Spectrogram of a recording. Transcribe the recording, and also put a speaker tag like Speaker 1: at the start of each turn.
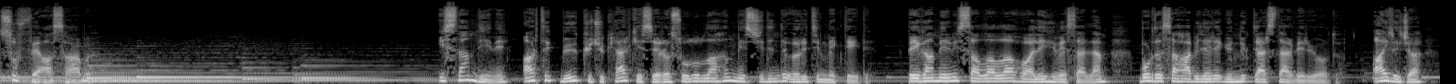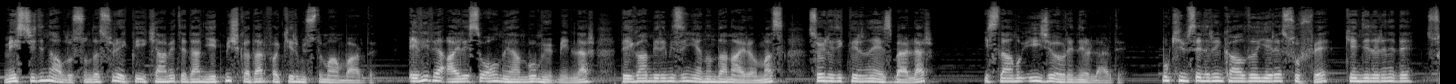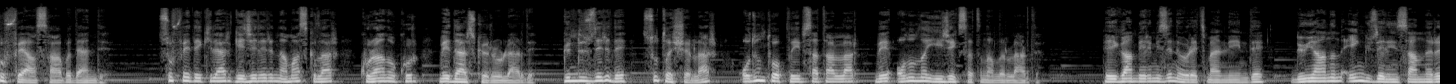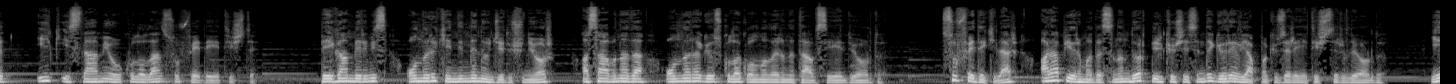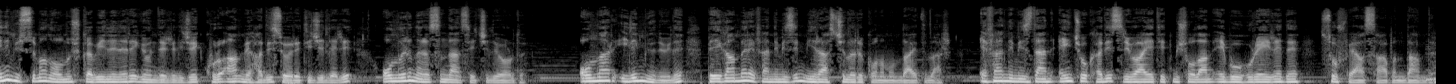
Speaker 1: Suffe ashabı. İslam dini artık büyük küçük herkese Resulullah'ın mescidinde öğretilmekteydi. Peygamberimiz sallallahu aleyhi ve sellem burada sahabilere günlük dersler veriyordu. Ayrıca mescidin avlusunda sürekli ikamet eden 70 kadar fakir Müslüman vardı. Evi ve ailesi olmayan bu müminler peygamberimizin yanından ayrılmaz, söylediklerini ezberler, İslam'ı iyice öğrenirlerdi. Bu kimselerin kaldığı yere suffe, kendilerine de suffe ashabı dendi. Suffe'dekiler geceleri namaz kılar, Kur'an okur ve ders görürlerdi. Gündüzleri de su taşırlar, odun toplayıp satarlar ve onunla yiyecek satın alırlardı. Peygamberimizin öğretmenliğinde dünyanın en güzel insanları ilk İslami okul olan Suffe'de yetişti. Peygamberimiz onları kendinden önce düşünüyor, ashabına da onlara göz kulak olmalarını tavsiye ediyordu. Suffe'dekiler Arap Yarımadası'nın dört bir köşesinde görev yapmak üzere yetiştiriliyordu. Yeni Müslüman olmuş kabilelere gönderilecek Kur'an ve hadis öğreticileri onların arasından seçiliyordu. Onlar ilim yönüyle Peygamber Efendimizin mirasçıları konumundaydılar. Efendimiz'den en çok hadis rivayet etmiş olan Ebu Hureyre de Suffe ashabındandı.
